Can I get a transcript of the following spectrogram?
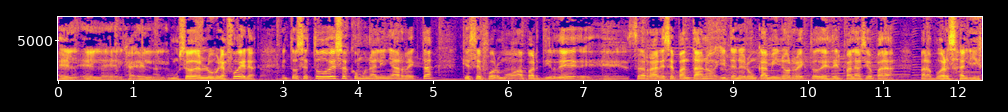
el- el Museo del Louvre afuera. Entonces todo eso es como una línea recta que se formó a partir de eh, eh, cerrar ese pantano y tener un camino recto desde el palacio para, para poder salir.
